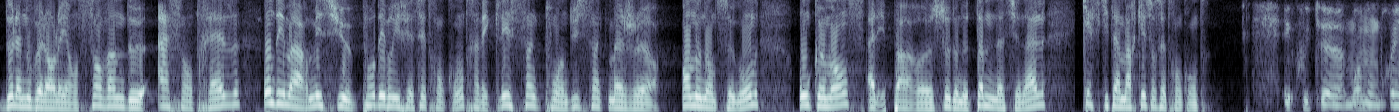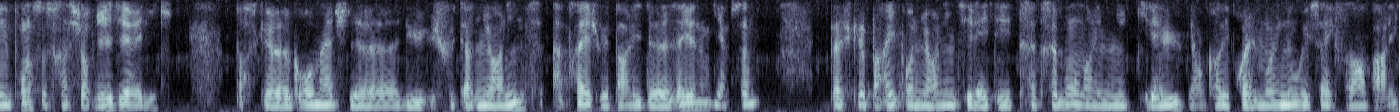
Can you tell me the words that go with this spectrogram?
de la Nouvelle-Orléans 122 à 113. On démarre, messieurs, pour débriefer cette rencontre avec les 5 points du 5 majeur en 90 secondes. On commence, allez, par euh, ceux de notre tome national. Qu'est-ce qui t'a marqué sur cette rencontre? Écoute, euh, moi, mon premier point, ce sera sur JJ Redick, parce que gros match du shooter de New Orleans. Après, je vais parler de Zion Williamson, parce que pareil, pour New Orleans, il a été très très bon dans les minutes qu'il a eues. Il y a encore des problèmes au genou, et ça, il faudra en parler.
